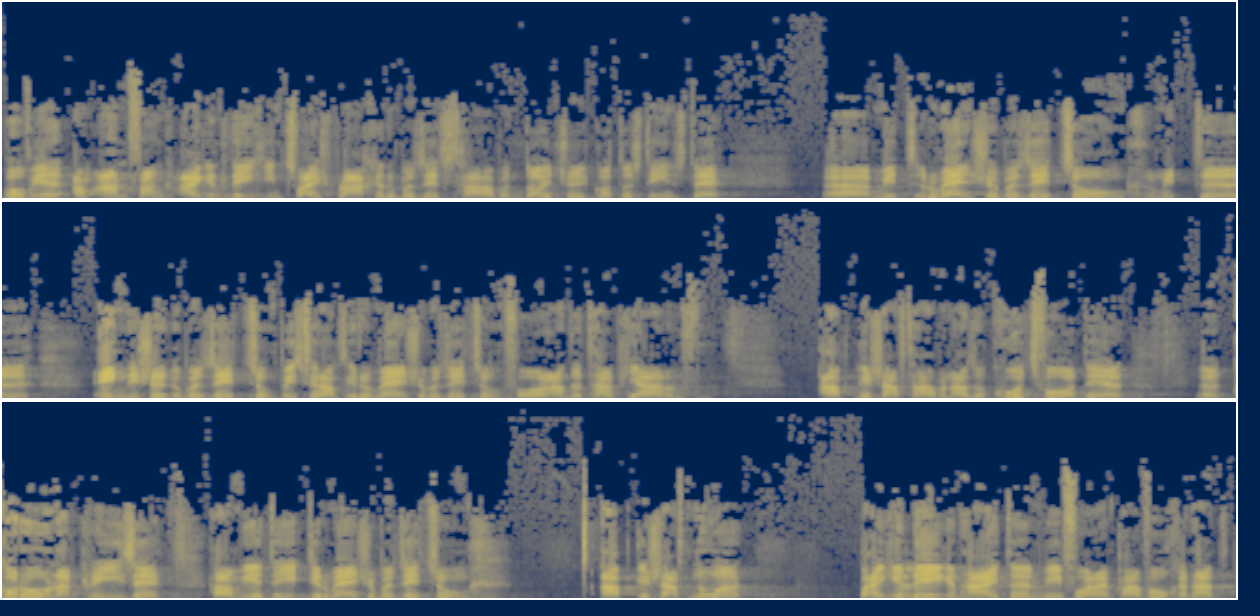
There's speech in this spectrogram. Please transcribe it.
wo wir am Anfang eigentlich in zwei Sprachen übersetzt haben, deutsche Gottesdienste, äh, mit rumänischer Übersetzung, mit äh, englischer Übersetzung, bis wir auch die rumänische Übersetzung vor anderthalb Jahren abgeschafft haben, also kurz vor der äh, Corona-Krise haben wir die, die rumänische Übersetzung abgeschafft. Nur bei Gelegenheiten, wie vor ein paar Wochen hat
